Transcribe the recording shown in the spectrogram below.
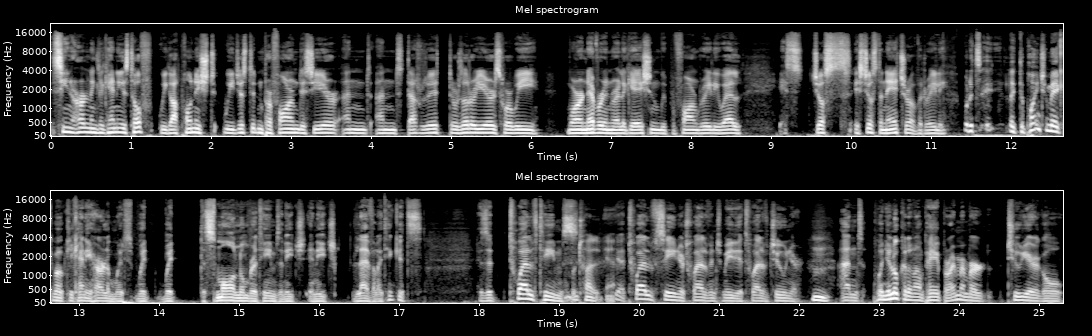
senior hurling in Kilkenny is tough. We got punished. We just didn't perform this year, and and that was it. There was other years where we were never in relegation. We performed really well. It's just it's just the nature of it, really. But it's it, like the point you make about Kilkenny hurling with, with, with the small number of teams in each in each level. I think it's is it 12 teams? About 12, yeah. Yeah, 12 senior, 12 intermediate, 12 junior. Hmm. And when you look at it on paper, I remember two year ago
